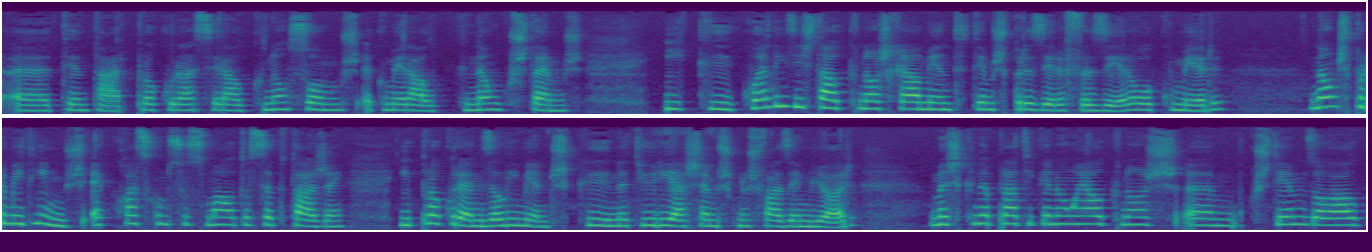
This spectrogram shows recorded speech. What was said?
a tentar procurar ser algo que não somos, a comer algo que não gostamos e que quando existe algo que nós realmente temos prazer a fazer ou a comer, não nos permitimos. É quase como se fosse uma autossabotagem e procuramos alimentos que na teoria achamos que nos fazem melhor, mas que na prática não é algo que nós hum, gostemos ou algo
